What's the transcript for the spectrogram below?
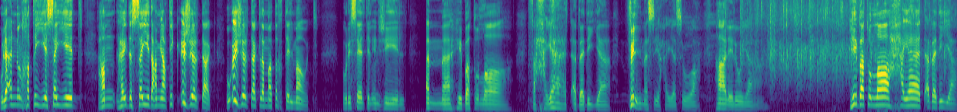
ولأنه الخطية سيد عم هيدا السيد عم يعطيك أجرتك وأجرتك لما تخطي الموت. ورسالة الإنجيل أما هبة الله. فحياة أبدية في المسيح يسوع. هاليلويا. هبة الله حياة أبدية.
